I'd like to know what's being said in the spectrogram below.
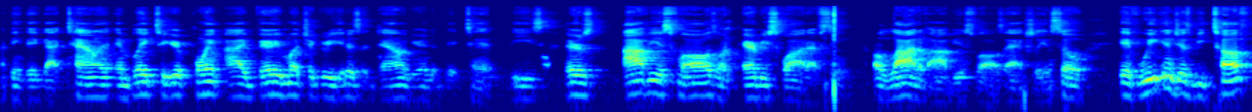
I think they've got talent. And Blake, to your point, I very much agree. It is a down year in the Big Ten. These there's obvious flaws on every squad I've seen. A lot of obvious flaws, actually. And so if we can just be tough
